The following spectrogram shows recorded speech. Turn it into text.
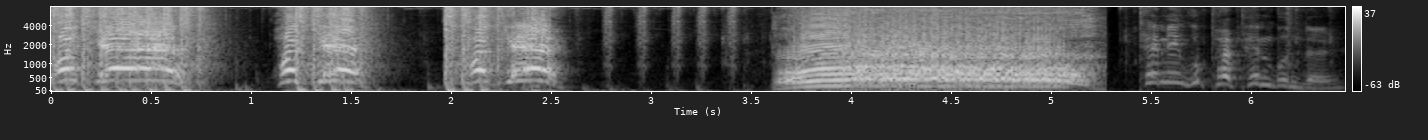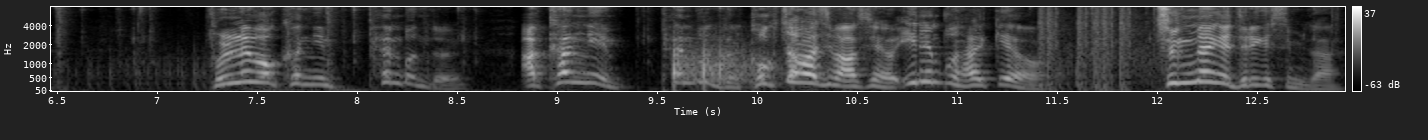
확해 확해 확해 태민 98 팬분들 블랙워커님 팬분들 아카님 팬분들 걱정하지 마세요. 1인분 할게요 증명해 드리겠습니다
